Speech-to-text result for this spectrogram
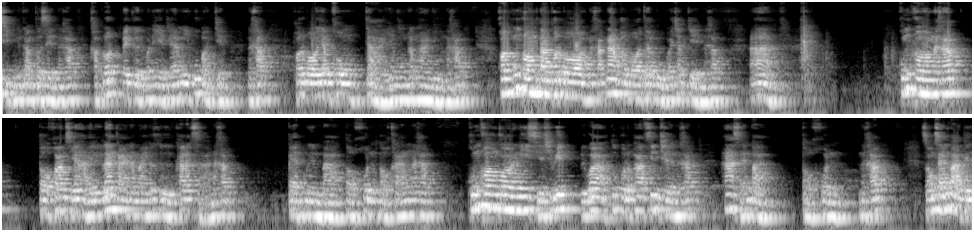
20 มิลลิกรัมเปอร์เซ็นต์นะครับ ขับรถไปเกิดอุบัติเหตุแล้วมีผู้บาดเจ็บนะครับพรบยังคงจ่ายยังคงทำงานอยู่นะครับ ความคุ้มครองตามพรบนะครับหน้าพรบจะระบุไว้ชัดเจนนะครับอ่าคุ้มครองนะครับ ต่อความเสียหายหรือร่างกายอนามัยก็คือค่ารักษานะครับ 80,000 บาทต่อคนต่อครั้งนะครับ คุ้มครองกรณีเสียชีวิต หรือว่าทุกพลภาพสิ้นเชิงนะครับ 500,000 บาทต่อคนนะครับ 200,000 บาทถึง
